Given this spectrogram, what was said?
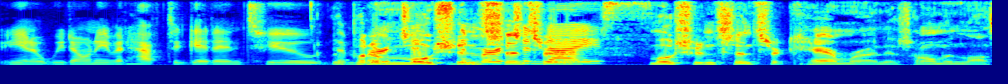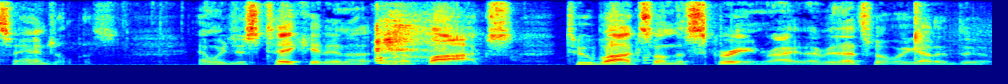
You know, we don't even have to get into the, We put merchan- a motion sensor merchandise. motion sensor camera in his home in Los Angeles, and we just take it in a, in a box, two box on the screen, right? I mean, that's what we got to do.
